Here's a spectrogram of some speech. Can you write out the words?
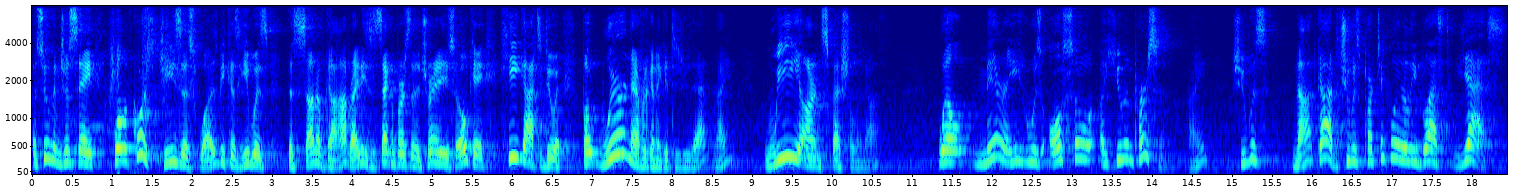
assume and just say, well, of course Jesus was, because he was the Son of God, right? He's the second person of the Trinity, so okay, he got to do it. But we're never going to get to do that, right? We aren't special enough. Well, Mary, who was also a human person, right? She was not God. She was particularly blessed, yes,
